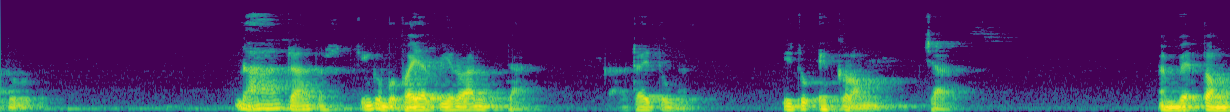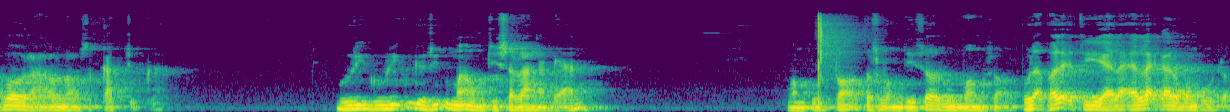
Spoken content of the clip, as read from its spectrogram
betul. Nggak ada terus kingko mbok bayar piroan ndak ada hitungan. Itu ikram jar. Ambek tonggo ora sekat juga. Guri-guri ku ya itu mau diserang ambekan. Wong kutha terus wong desa rumangsa. Bolak-balik dielek-elek karo wong kutha.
